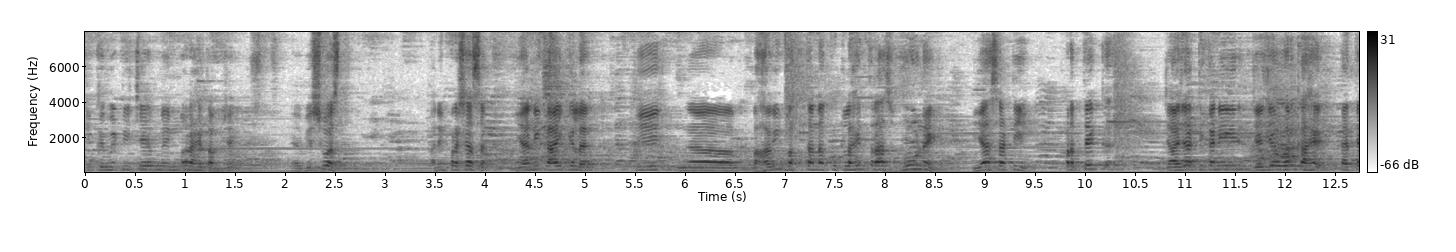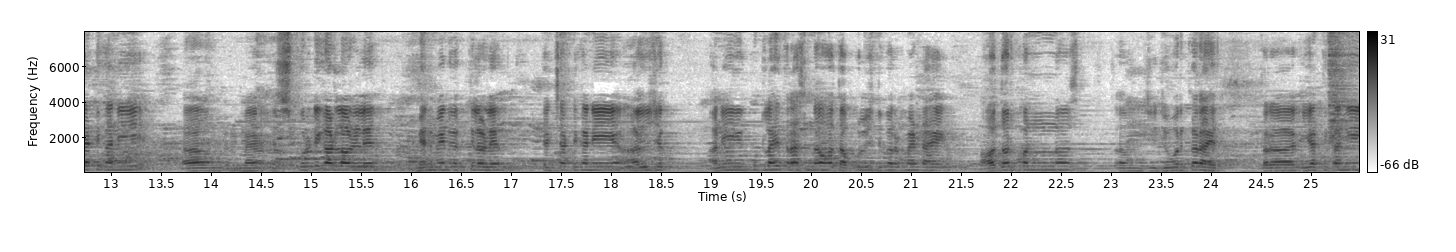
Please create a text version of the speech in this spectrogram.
जी कमिटीचे मेंबर आहेत आमचे विश्वस्त आणि प्रशासक यांनी काय केलं की भाविक भक्तांना कुठलाही त्रास होऊ नये यासाठी प्रत्येक ज्या ज्या ठिकाणी जे जे वर्क आहे त्या त्या ठिकाणी सिक्युरिटी गार्ड लावलेले आहेत मेन मेन व्यक्ती लावले आहेत त्यांच्या ठिकाणी आयोजक आणि कुठलाही त्रास न होता पोलीस डिपार्टमेंट आहे. अदर पण जी जी वर्कर आहेत तर या ठिकाणी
